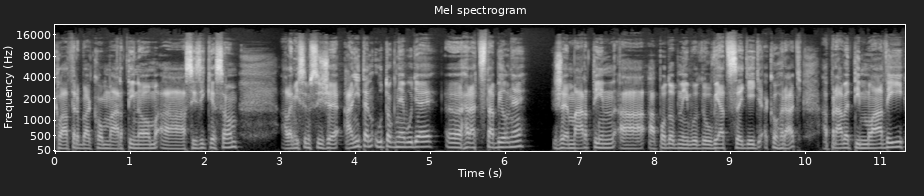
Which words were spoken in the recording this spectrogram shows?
Klatterbakom, Martinom a Sizikesom, ale myslím si, že ani ten útok nebude e, hrať stabilne, že Martin a, a podobní budú viac sedieť ako hrať a práve tí mladí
